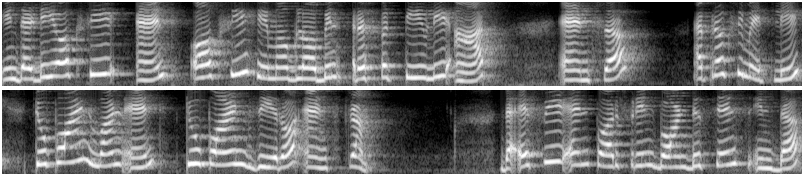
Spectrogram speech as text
in the deoxy and oxyhemoglobin respectively are answer approximately 2.1 and 2.0 angstrom. The Fe and porphyrin bond distance in the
